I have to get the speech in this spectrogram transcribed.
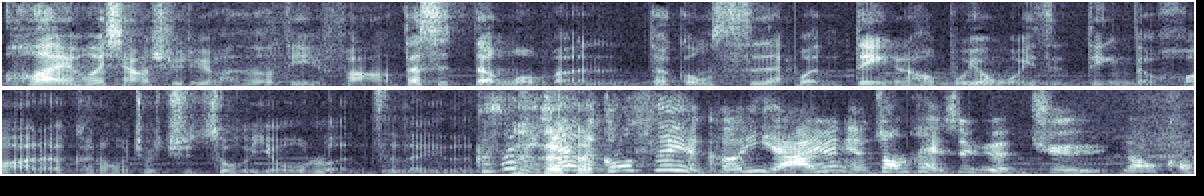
会会想要去旅游很多地方，但是等我们的公司稳定，然后不用我一直盯的话呢，可能我就去坐个游轮之类的。可是你现在的公司也可以啊，因为你的状态也是远距遥控？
